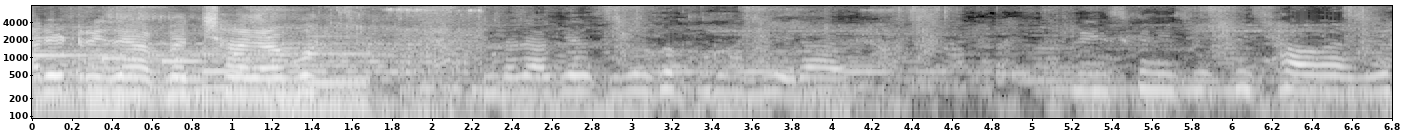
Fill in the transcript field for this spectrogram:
सारे ट्रीज हैं यहाँ पे अच्छा लग रहा है बहुत। अंदर के पूरा अंधेरा है। ट्रीज के नीचे इतनी छाव आ रही है.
